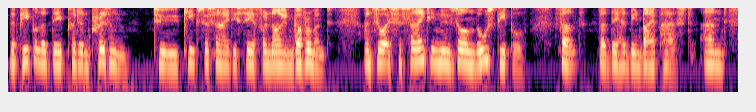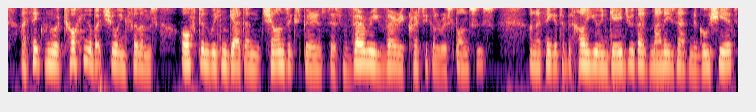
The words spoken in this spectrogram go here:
the people that they put in prison to keep society safe are now in government. And so as society moves on, those people felt that they had been bypassed. And I think when we're talking about showing films, often we can get, and Sean's experienced this, very, very critical responses. And I think it's about how you engage with that, manage that, negotiate,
